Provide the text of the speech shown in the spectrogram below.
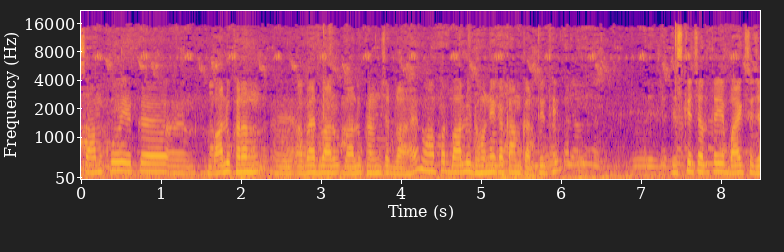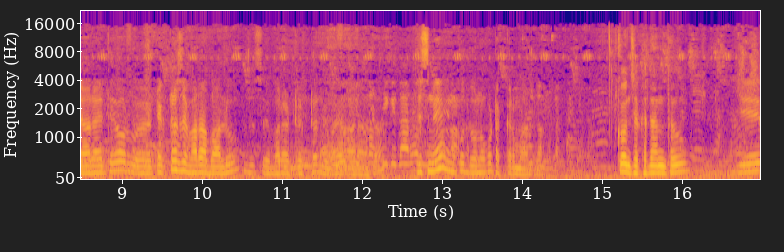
शाम को एक बालू खनन अवैध बालू खनन चल रहा है। वहाँ पर बालू ढोने का काम करते थे, जिसके चलते ये बाइक से जा रहे थे और ट्रैक्टर से भरा बालू से भरा ट्रैक्टर जो है आ रहा था, जिसने इनको दोनों को टक्कर मार दी। कौन सा खदान था ये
